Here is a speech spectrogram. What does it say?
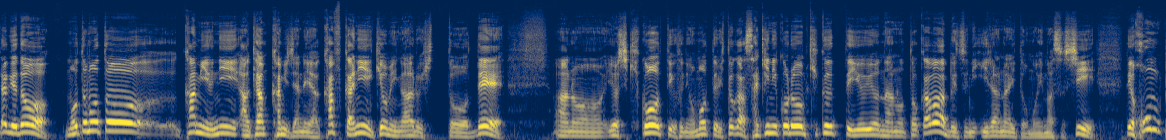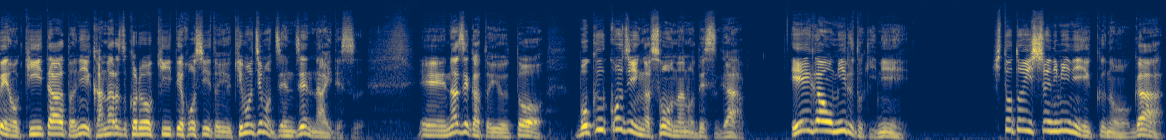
だけどもともとカミュにあカミュじゃねえやカフカに興味がある人であのよし聞こうっていうふうに思ってる人が先にこれを聞くっていうようなのとかは別にいらないと思いますしで本編を聞いた後に必ずこれを聞いてほしいという気持ちも全然ないです。えー、なぜかというと僕個人がそうなのですが映画を見る時に人と一緒に見に行くのが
